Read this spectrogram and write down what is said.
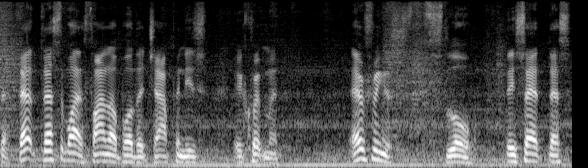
That, that, that's what I found out about the Japanese equipment. Everything is slow. They said that's,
